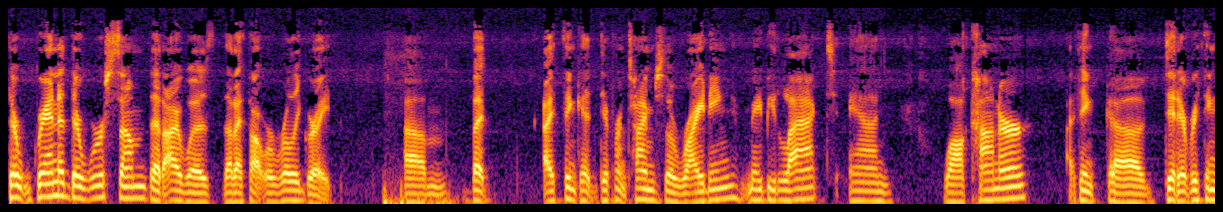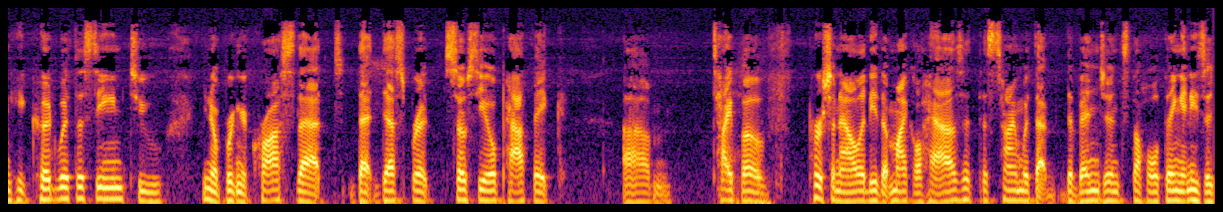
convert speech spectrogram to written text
there, granted, there were some that I was, that I thought were really great. Um, but I think at different times the writing maybe lacked. And while Connor, I think, uh, did everything he could with the scene to, you know, bring across that that desperate sociopathic um, type of personality that Michael has at this time with that the vengeance, the whole thing, and he's a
